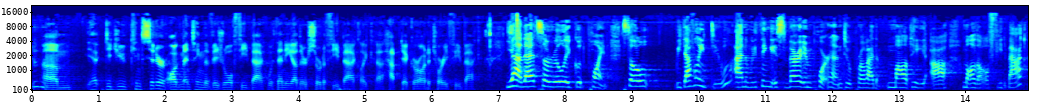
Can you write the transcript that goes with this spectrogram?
Mm-hmm. Um, did you consider augmenting the visual feedback with any other sort of feedback, like uh, haptic or auditory feedback? Yeah, that's a really good point. So we definitely do, and we think it's very important to provide multi-modal uh, feedback.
